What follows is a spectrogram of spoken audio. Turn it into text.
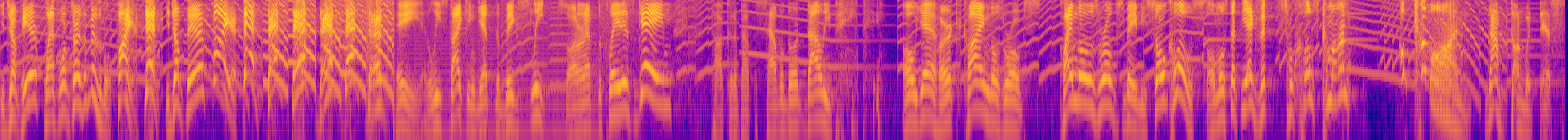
You jump here, platform turns invisible. Fire, dead. You jump there, fire, dead, dead, dead, dead, dead, dead. Hey, at least I can get the big sleep, so I don't have to play this game. Talking about the Salvador Dali painting. Oh yeah, Herc, climb those ropes. Climb those ropes, baby. So close. Almost at the exit. So close, come on. Oh, come on. I'm done with this.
